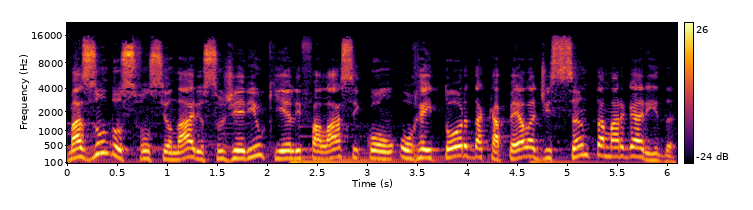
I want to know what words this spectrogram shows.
Mas um dos funcionários sugeriu que ele falasse com o reitor da capela de Santa Margarida,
